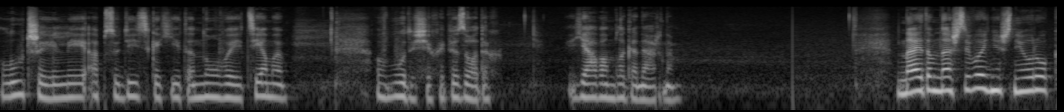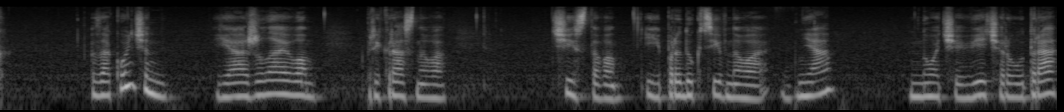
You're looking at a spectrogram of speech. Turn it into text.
лучше или обсудить какие-то новые темы в будущих эпизодах. Я вам благодарна. На этом наш сегодняшний урок закончен. Я желаю вам прекрасного, чистого и продуктивного дня, ночи, вечера, утра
